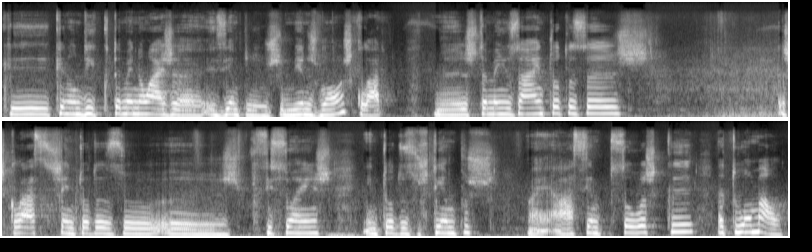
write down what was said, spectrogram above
que, que eu não digo que também não haja exemplos menos bons, claro, mas também usar em todas as, as classes, em todas as profissões, em todos os tempos. É? Há sempre pessoas que atuam mal.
